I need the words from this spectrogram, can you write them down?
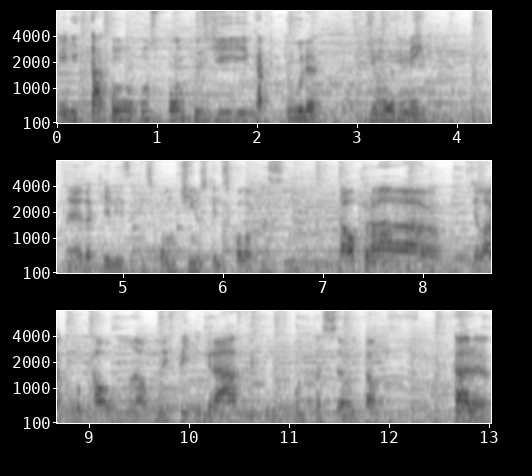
ele tá com alguns pontos de captura de Exatamente. movimento. Né, daqueles aqueles pontinhos que eles colocam assim, tal pra, sei lá, colocar alguma, algum efeito gráfico de computação e tal. Cara,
